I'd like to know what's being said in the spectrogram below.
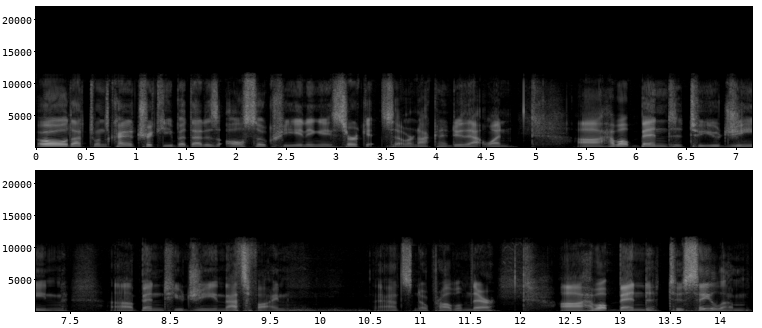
Oh, that one's kind of tricky, but that is also creating a circuit, so we're not going to do that one. Uh, how about Bend to Eugene? Uh, Bend to Eugene, that's fine. That's no problem there. Uh, how about Bend to Salem?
